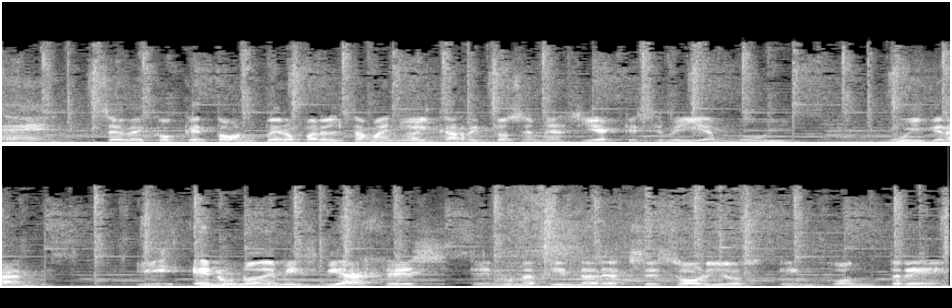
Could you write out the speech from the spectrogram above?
Eh, se ve coquetón, pero para el tamaño del carrito se me hacía que se veía muy, muy grandes. Y en uno de mis viajes, en una tienda de accesorios, encontré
